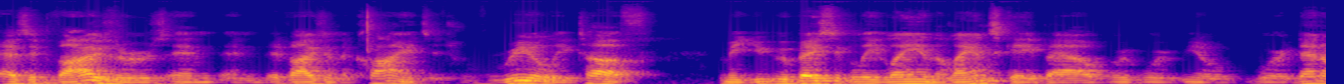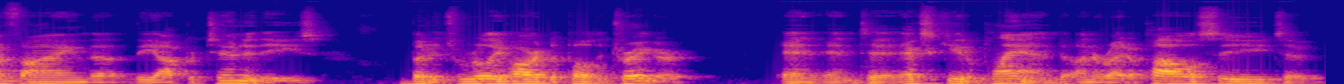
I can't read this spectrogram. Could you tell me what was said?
as advisors and, and advising the clients, it's really tough I mean, you, are basically laying the landscape out. We're, we're, you know we're identifying the the opportunities, but it's really hard to pull the trigger and and to execute a plan, to underwrite a policy, to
